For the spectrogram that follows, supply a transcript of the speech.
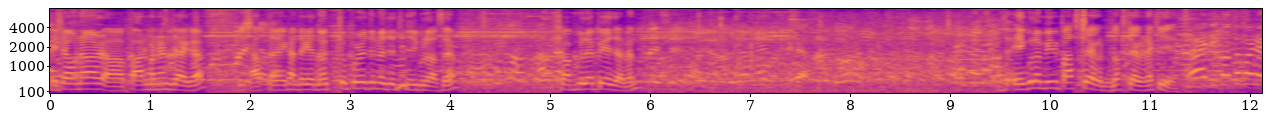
এটা ওনার পার্মানেন্ট জায়গা। আপনারা এখান থেকে নিত্য প্রয়োজনীয় যে জিনিসগুলো আছে সবগুলো পেয়ে যাবেন। আচ্ছা এইগুলো মেবি পাঁচ টাকা দশ টাকা নাকি? কত করে?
